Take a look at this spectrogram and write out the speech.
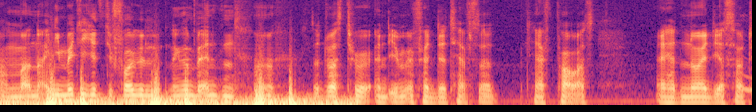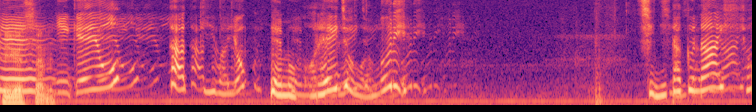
Oh Mann, eigentlich möchte ich jetzt die Folge langsam beenden. That was true, and even if I did have the have powers, I had no idea how to ね use え them. 逃げようタッキーはよくでもこれ以上は無理死にたくないっしょ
